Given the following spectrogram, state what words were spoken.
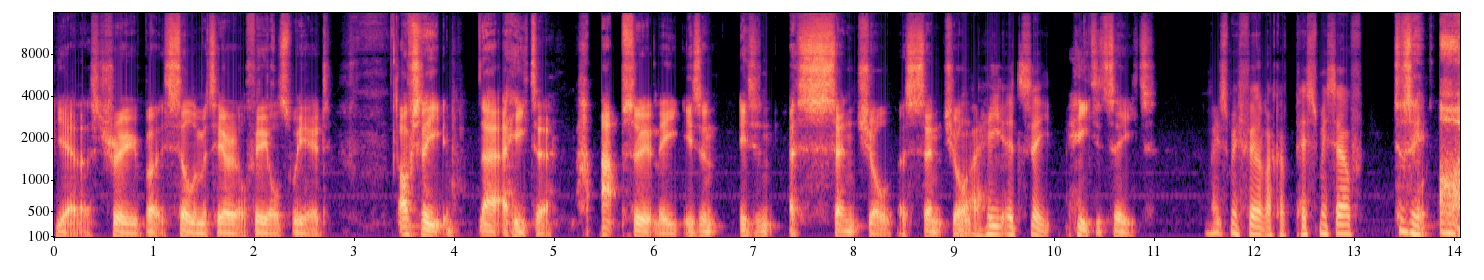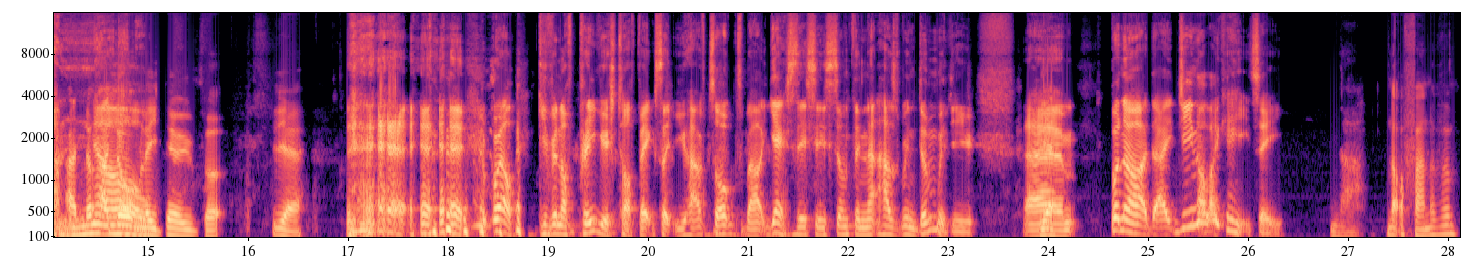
Yeah, that's true, but still the material feels weird. Obviously, uh, a heater absolutely isn't isn't essential essential What, a heated seat heated seat. makes me feel like I've pissed myself. Does it? Oh I, no! I normally do, but yeah. well, given off previous topics that you have talked about, yes, this is something that has been done with you. Um, Yeah. But no, I- do you not like a heated seat? Nah, not a fan of them.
